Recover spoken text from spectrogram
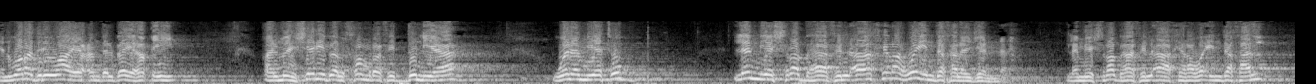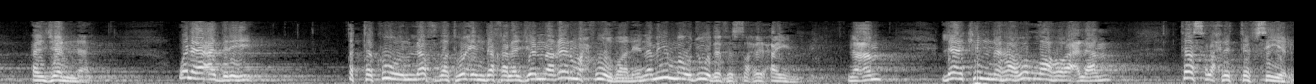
إن ورد رواية عند البيهقي قال من شرب الخمر في الدنيا ولم يتب لم يشربها في الآخرة وإن دخل الجنة. لم يشربها في الآخرة وإن دخل الجنة. ولا أدري قد تكون لفظة وإن دخل الجنة غير محفوظة لأنها من موجودة في الصحيحين. نعم. لكنها والله أعلم تصلح للتفسير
